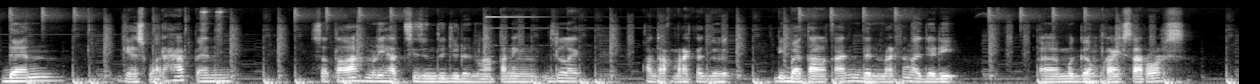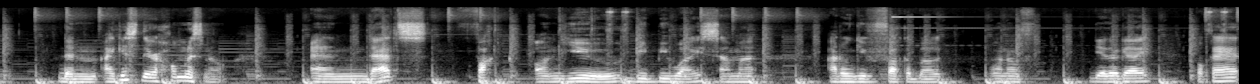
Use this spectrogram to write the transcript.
Dan guess what happened? Setelah melihat season 7 dan 8 yang jelek kontrak mereka dibatalkan dan mereka nggak jadi uh, megang proyek Star Wars dan I guess they're homeless now. And that's fuck on you DB Wise sama I don't give a fuck about one of the other guy. Pokoknya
